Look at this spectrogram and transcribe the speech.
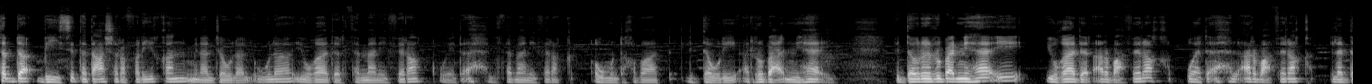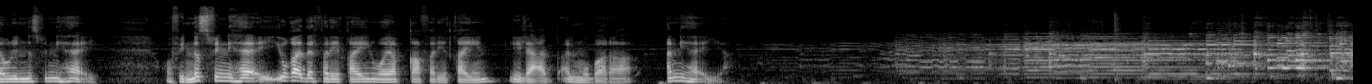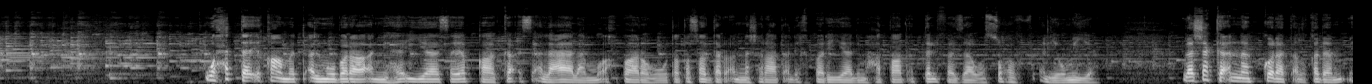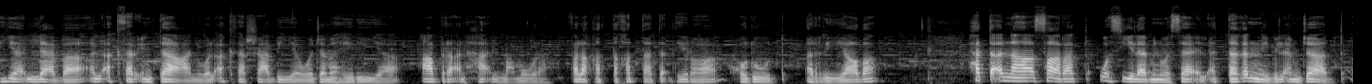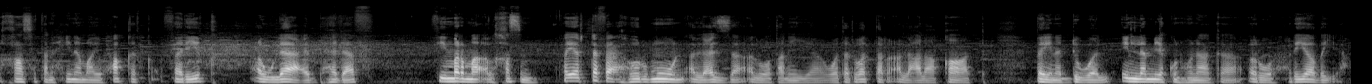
تبدأ ب 16 فريقا من الجولة الأولى يغادر ثماني فرق ويتأهل ثماني فرق أو منتخبات للدوري الربع النهائي. في الدوري الربع النهائي يغادر أربع فرق ويتأهل أربع فرق إلى الدور النصف النهائي. وفي النصف النهائي يغادر فريقين ويبقى فريقين للعب المباراة النهائية. وحتى إقامة المباراة النهائية سيبقى كأس العالم وأخباره تتصدر النشرات الإخبارية لمحطات التلفزة والصحف اليومية. لا شك أن كرة القدم هي اللعبة الأكثر إمتاعا والأكثر شعبية وجماهيرية عبر أنحاء المعمورة. فلقد تخطى تأثيرها حدود الرياضة حتى أنها صارت وسيلة من وسائل التغني بالأمجاد خاصة حينما يحقق فريق أو لاعب هدف في مرمى الخصم. فيرتفع هرمون العزة الوطنية وتتوتر العلاقات بين الدول إن لم يكن هناك روح رياضية.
